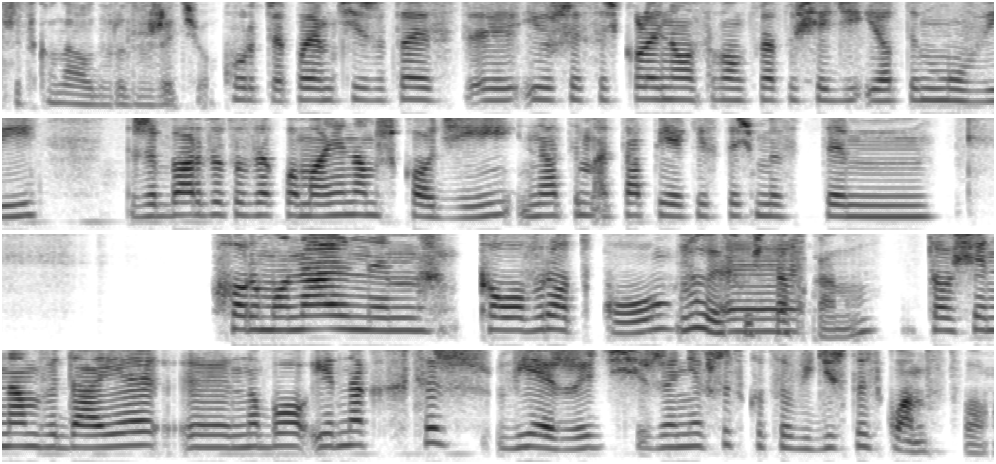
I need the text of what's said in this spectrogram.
wszystko na odwrót w życiu. Kurczę, powiem ci, że to jest, y, już jesteś kolejną osobą, która tu siedzi i o tym mówi, że bardzo to zakłamanie nam szkodzi. Na tym etapie, jak jesteśmy w tym hormonalnym kołowrotku, No to jest y, huśtawka, no. to się nam wydaje, y, no bo jednak chcesz wierzyć, że nie wszystko, co widzisz, to jest kłamstwo.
